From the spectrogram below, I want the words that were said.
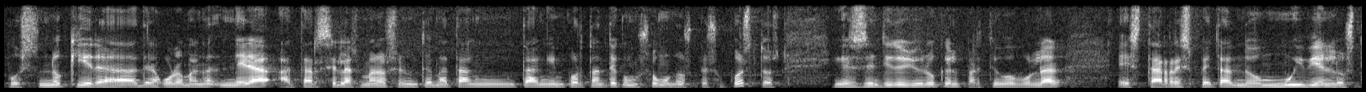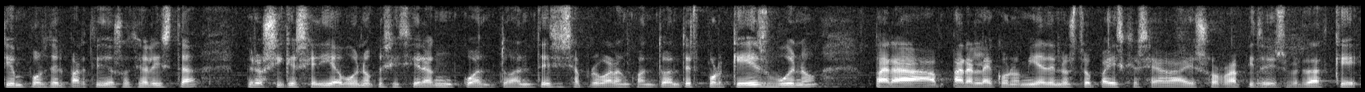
pues no quiera de alguna manera atarse las manos en un tema tan, tan importante como son unos presupuestos. En ese sentido yo creo que el Partido Popular está respetando muy bien los tiempos del Partido Socialista, pero sí que sería bueno que se hicieran cuanto antes y se aprobaran cuanto antes, porque es bueno para, para la economía de nuestro país que se haga eso rápido. Y es verdad que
